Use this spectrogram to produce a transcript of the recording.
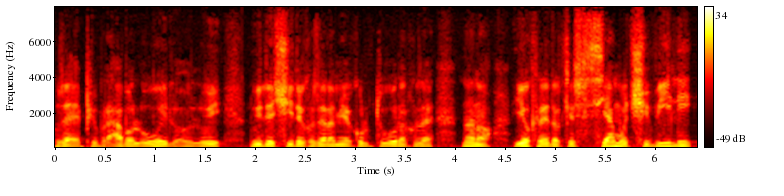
Cos'è? È più bravo lui? Lui, lui decide cos'è la mia cultura? Cos'è... No, no, io credo che siamo civili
